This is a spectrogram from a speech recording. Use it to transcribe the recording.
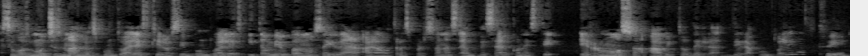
somos muchos más los puntuales que los impuntuales y también podemos ayudar a otras personas a empezar con este hermoso hábito de la, de la puntualidad. Sí,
